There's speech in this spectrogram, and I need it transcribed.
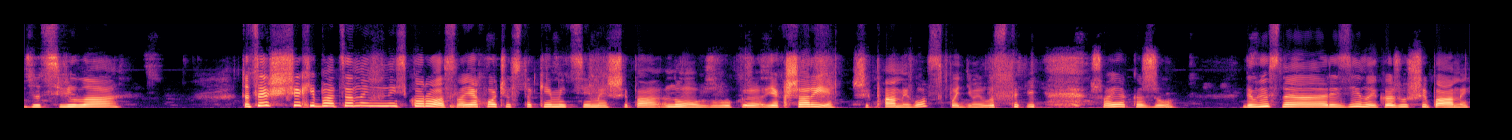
Зацвіла. То це ще хіба це не низькоросла. Я хочу з такими цими шипами, ну, як шари, шипами, господі милостиві. Що я кажу? Дивлюсь на резину і кажу шипами.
